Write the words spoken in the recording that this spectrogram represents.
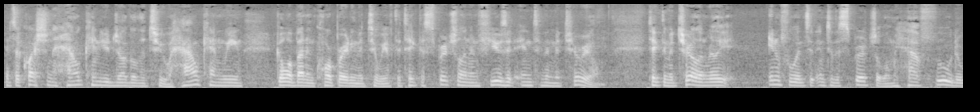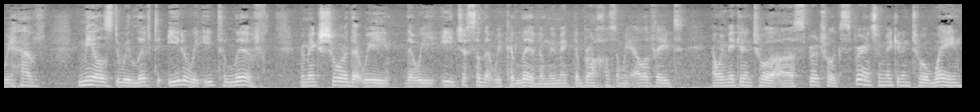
It's a question how can you juggle the two? How can we go about incorporating the two? We have to take the spiritual and infuse it into the material. Take the material and really influence it into the spiritual. When we have food or we have meals, do we live to eat or we eat to live? We make sure that we that we eat just so that we could live, and we make the brachos and we elevate, and we make it into a, a spiritual experience. We make it into a way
